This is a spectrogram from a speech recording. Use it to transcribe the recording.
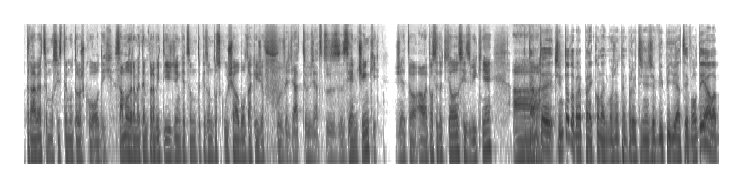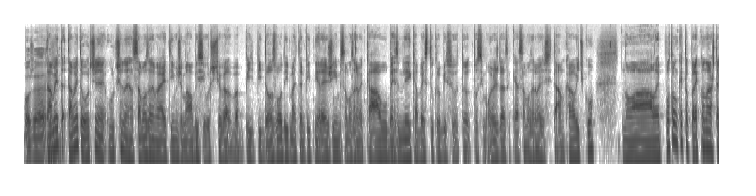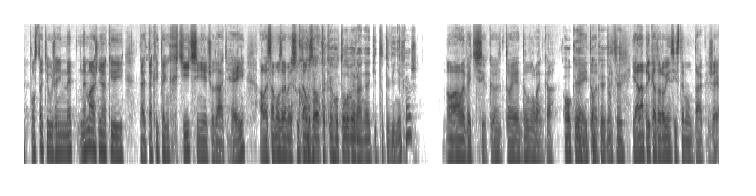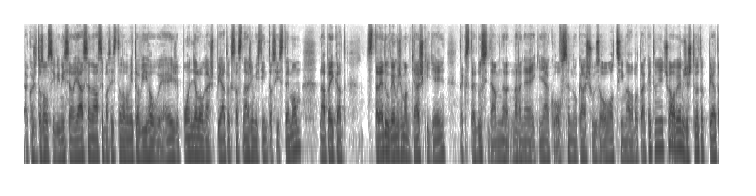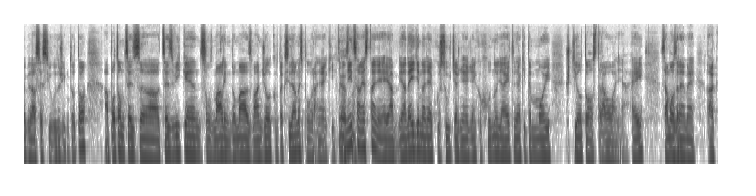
tráviacemu systému trošku oddych. Samozrejme, ten prvý týždeň, keď som, keď som to skúšal, bol taký, že fú, ja, ja tu zjem činky. Že to, ale proste to telo si zvykne. A Tam to je, čím to dobre prekonať možno ten prvý týždeň, že vypiť viacej vody, alebo že... Tam je, to- tam je to určené, určené samozrejme aj tým, že mal by si určite piť, piť dosť vody, mať ten pitný režim, samozrejme kávu bez mlieka, bez cukru, by sú, to, to si môžeš dať, tak ja samozrejme, že si dám kávičku. No ale potom, keď to prekonáš, tak v podstate už ani ne, nemáš nejaký taký ten chtíč si niečo dať, hej. Ale samozrejme sú tam... Tam... za také hotelové raňajky, to ty vynecháš? No ale veď to je dovolenka. OK, Hej, to, OK, to, OK. Ja napríklad to robím systémom tak, že akože to som si vymyslel, ja som na seba systém, lebo mi to vyhovuje, hej, že pondelok až piatok sa snažím ísť týmto systémom. Napríklad v stredu viem, že mám ťažký deň, tak v stredu si dám na, na raňajky nejakú ovsennú kašu s ovocím alebo takéto niečo, ale viem, že štvrtok, piatok zase si udržím toto a potom cez, eh, cez víkend som s malým doma, s manželkou, tak si dáme spolu raňajky. Jasné. Nič sa nestane, ja, ja nejdem na nejakú súťaž, nejdem nejako chudnúť a je to nejaký ten môj štýl toho stravovania. Hej? Samozrejme, ak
